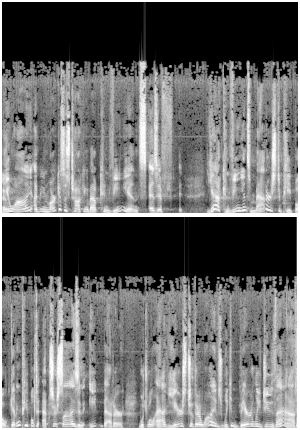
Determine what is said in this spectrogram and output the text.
UI? I mean, Marcus is talking about convenience as if, yeah, convenience matters to people. Getting people to exercise and eat better, which will add years to their lives. We can barely do that.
